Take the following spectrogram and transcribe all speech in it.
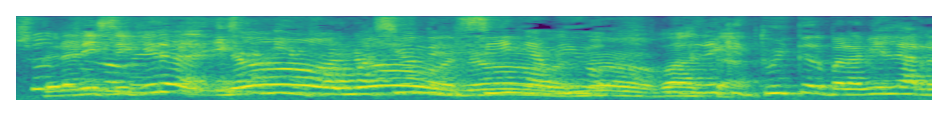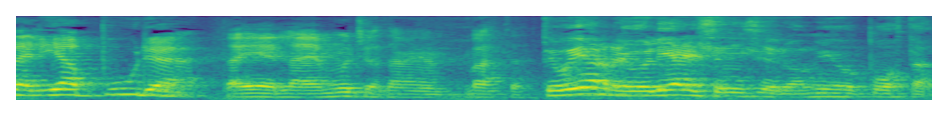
Yo pero ni siquiera. Esa es mi información no, del cine, amigo. No, basta. que Twitter para mí es la realidad pura. Está bien, la de muchos también, basta. Te voy a revolear el cenicero, amigo, posta.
